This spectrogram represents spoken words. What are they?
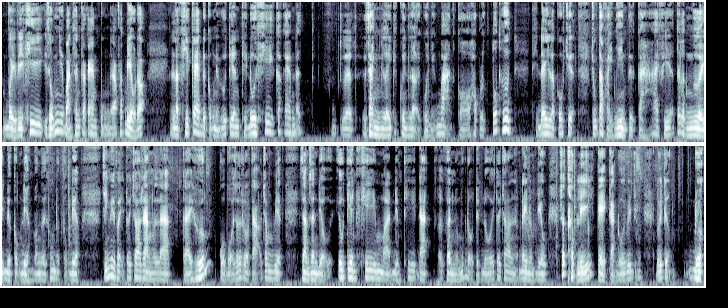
Bởi vì khi giống như bản thân các em cũng đã phát biểu đó, là khi các em được cộng điểm ưu tiên thì đôi khi các em đã giành lấy cái quyền lợi của những bạn có học lực tốt hơn. Thì đây là câu chuyện chúng ta phải nhìn từ cả hai phía, tức là người được cộng điểm và người không được cộng điểm. Chính vì vậy tôi cho rằng là cái hướng của bộ giáo dục đào tạo trong việc giảm dần điều ưu tiên khi mà điểm thi đạt ở gần ở mức độ tuyệt đối tôi cho rằng đây là một điều rất hợp lý kể cả đối với những đối tượng được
